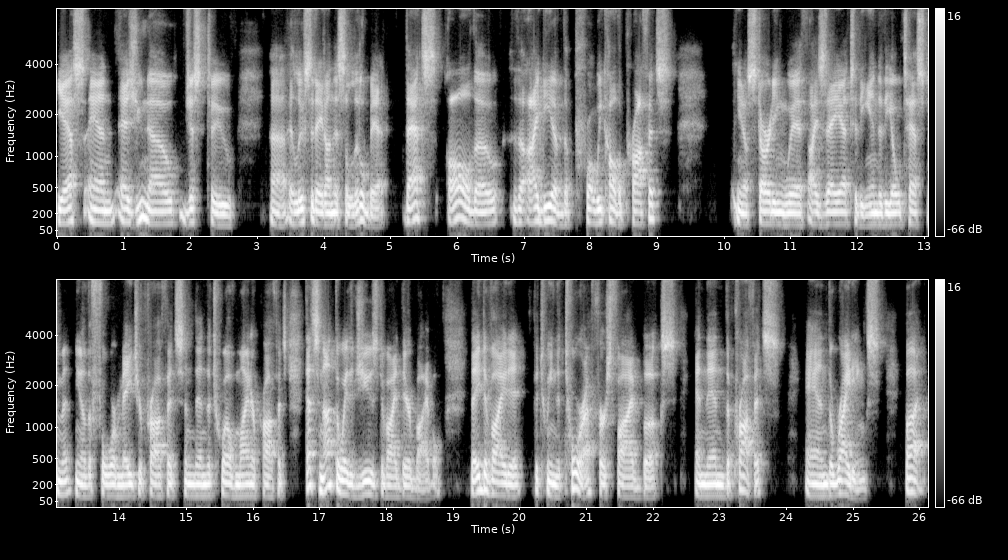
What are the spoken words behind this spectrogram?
Yes. And as you know, just to uh, elucidate on this a little bit, that's all though the idea of the what we call the prophets you know starting with isaiah to the end of the old testament you know the four major prophets and then the 12 minor prophets. That's not the way the jews divide their bible. They divide it between the torah first five books and then the prophets and the writings. But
